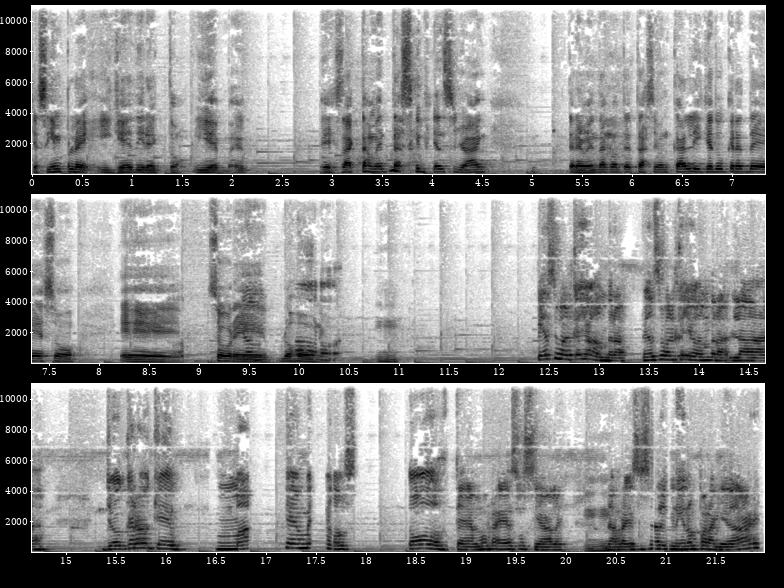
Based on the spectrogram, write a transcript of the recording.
Qué simple y qué directo. Y eh, exactamente así pienso, Joan Tremenda contestación, Carly. ¿Qué tú crees de eso eh, sobre los jóvenes? Pienso igual que yo, Andra. Pienso igual que yo, Andra. La, yo creo que más que menos todos tenemos redes sociales. Las redes sociales vinieron para quedar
